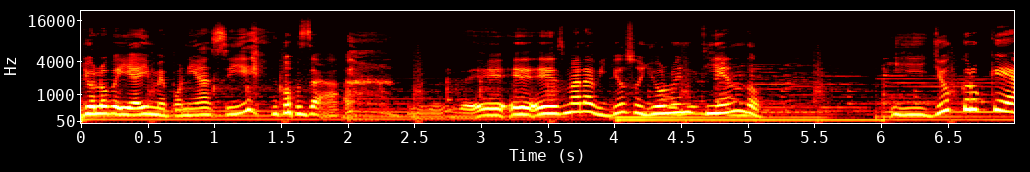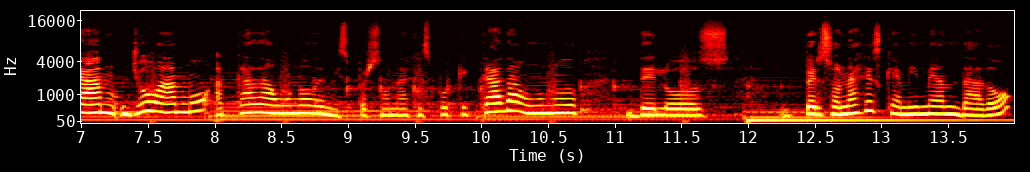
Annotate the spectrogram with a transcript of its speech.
yo lo veía y me ponía así, o sea, eh, eh, es maravilloso, yo lo entiendo. Y yo creo que yo amo a cada uno de mis personajes, porque cada uno de los personajes que a mí me han dado,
